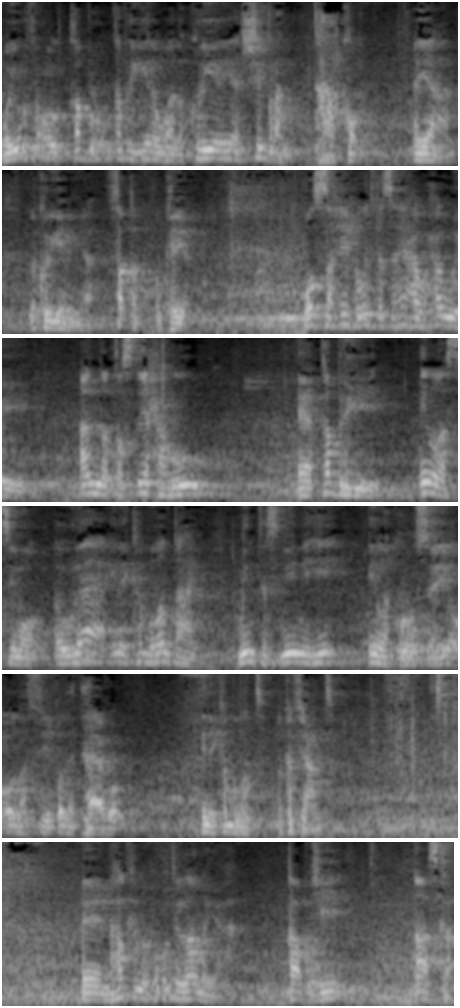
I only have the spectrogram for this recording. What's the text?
wa yurfacu lqabru qabrigiina waa la koryeelayaa shibran taako ayaa la koryeelayaa faqad oo keliya. Wاصaxiixu wijka saxiixa waxaa weeye anna tasdiixahu ee qabrigii in la simo awlaa inay ka mudan tahay min tasniimihi in la kuruseeyo oo la fiiqo la taago. Inay ka mudan tahay waa ka fiicanta halkan wuxuu ku tilmaamayaa qaabkii aaska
